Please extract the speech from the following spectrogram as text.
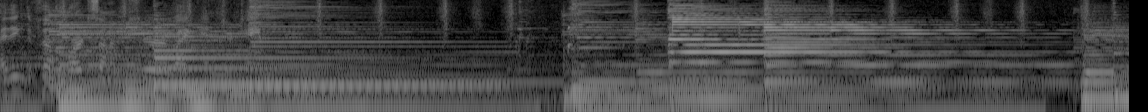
I think the film works on a pure like entertainment. thank you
